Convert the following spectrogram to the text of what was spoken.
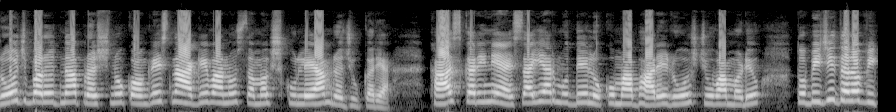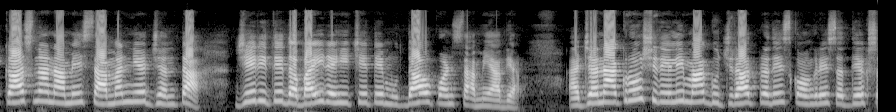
રોજબરોજના પ્રશ્નો કોંગ્રેસના આગેવાનો સમક્ષ ખુલ્લેઆમ રજૂ કર્યા. ખાસ કરીને એસઆઈઆર મુદ્દે લોકોમાં ભારે રોષ જોવા મળ્યો. તો બીજી તરફ વિકાસના નામે સામાન્ય જનતા જે રીતે દબાઈ રહી છે તે મુદ્દાઓ પણ સામે આવ્યા. આ જન આક્રોશ રેલીમાં ગુજરાત પ્રદેશ કોંગ્રેસ અધ્યક્ષ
